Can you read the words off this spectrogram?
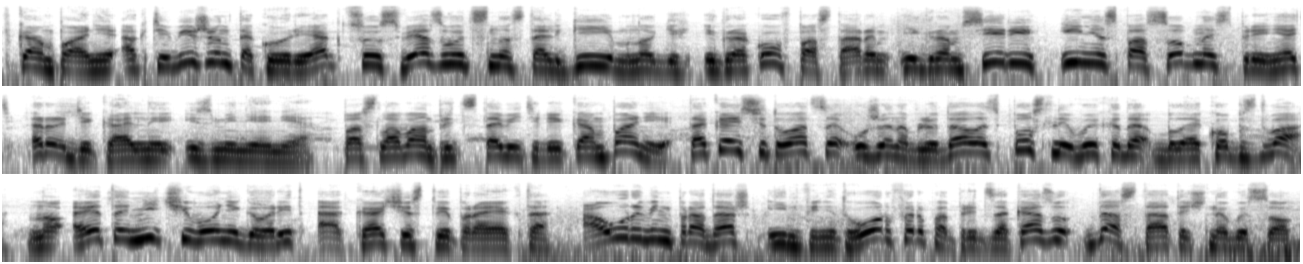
В компании Activision такую реакцию связывают с ностальгией многих игроков по старым играм серии и неспособность принять радикальные изменения. По словам представителей компании, так Такая ситуация уже наблюдалась после выхода Black Ops 2, но это ничего не говорит о качестве проекта, а уровень продаж Infinite Warfare по предзаказу достаточно высок.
